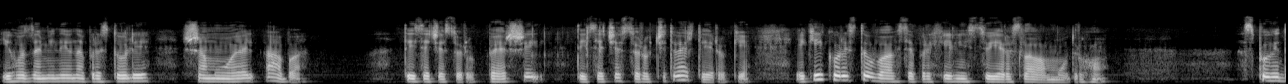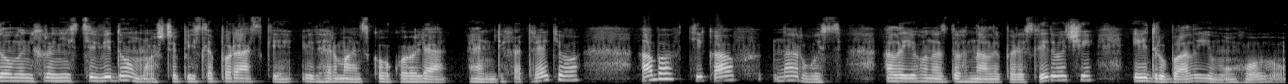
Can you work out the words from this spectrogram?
Його замінив на престолі Шамуель Аба 1041-1044 роки, який користувався прихильністю Ярослава Мудрого. З повідомлень хроністів відомо, що після поразки від германського короля Генріха III Аба втікав на Русь, але його наздогнали переслідувачі і відрубали йому голову.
